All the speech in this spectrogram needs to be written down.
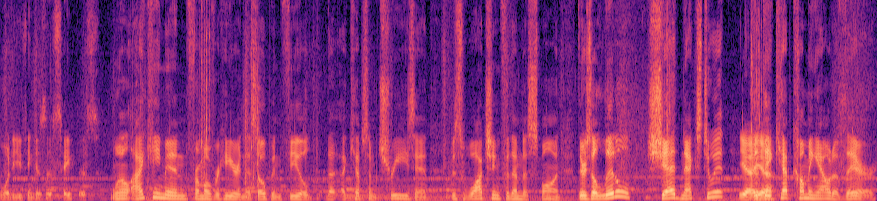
What do you think is the safest? Well, I came in from over here in this open field that I kept some trees in, just watching for them to spawn. There's a little shed next to it Yeah, that yeah. they kept coming out of there.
